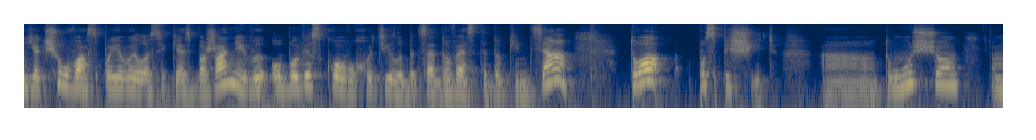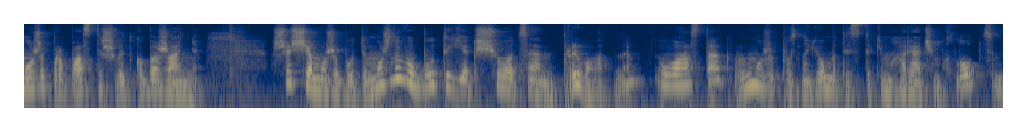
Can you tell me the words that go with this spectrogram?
якщо у вас появилось якесь бажання, і ви обов'язково хотіли би це довести до кінця, то поспішіть, тому що може пропасти швидко бажання. Що ще може бути? Можливо бути, якщо це приватне у вас, так, ви можете познайомитись з таким гарячим хлопцем,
